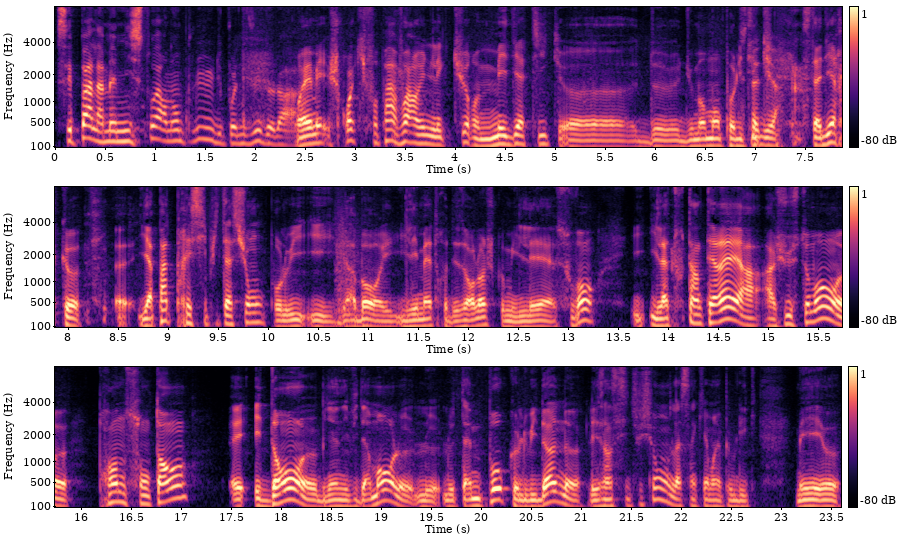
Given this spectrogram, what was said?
C'est pas la même histoire non plus du point de vue de la. Oui, mais je crois qu'il ne faut pas avoir une lecture médiatique euh, de, du moment politique. C'est-à-dire qu'il n'y a pas de précipitation pour lui. D'abord, il est maître des horloges comme il l'est souvent. Il, a tout intérêt à, justement euh, prendre son temps et, dans, euh, bien évidemment, le, tempo que lui donnent les institutions de la Ve République. Mais euh,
